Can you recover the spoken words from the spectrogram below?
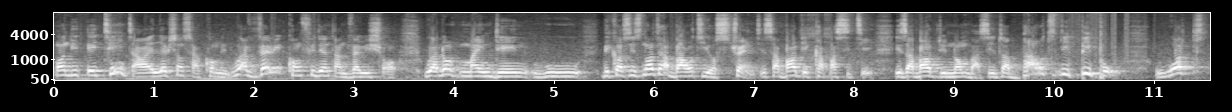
on the 18th, our elections are coming. We are very confident and very sure. We are not minding who, because it's not about your strength, it's about the capacity, it's about the numbers, it's about the people. What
